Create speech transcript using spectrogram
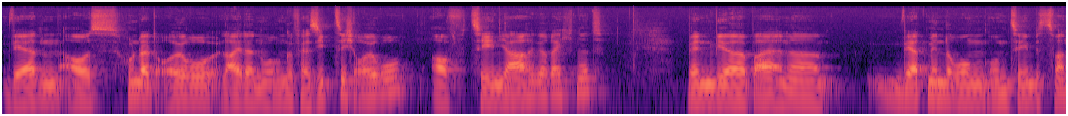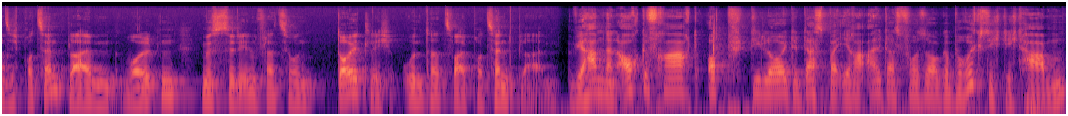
werden aus 100 Euro leider nur ungefähr 70 Euro auf 10 Jahre gerechnet. Wenn wir bei einer Wertminderung um 10 bis 20 Prozent bleiben wollten, müsste die Inflation deutlich unter 2 Prozent bleiben. Wir haben dann auch gefragt, ob die Leute das bei ihrer Altersvorsorge berücksichtigt haben.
